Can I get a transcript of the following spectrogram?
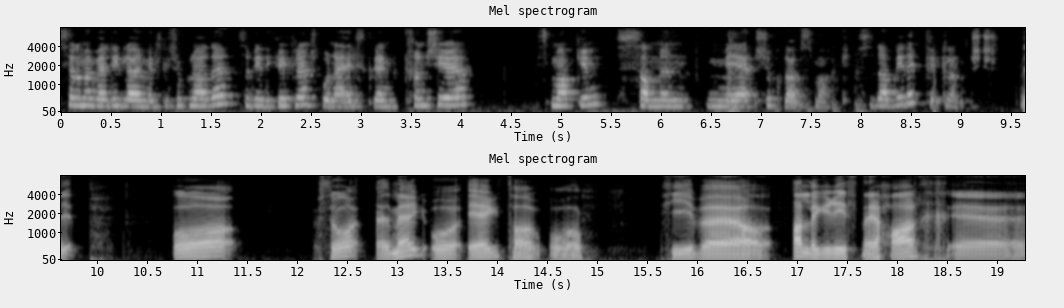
Selv om jeg er veldig glad i melkesjokolade, så blir det Kvikk Lunsj pga. jeg elsker den crunchy smaken sammen med sjokoladesmak. Så da blir det Kvikk Lunsj. Jepp. Og så er det meg, og jeg tar og hiver alle grisene jeg har, eh,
